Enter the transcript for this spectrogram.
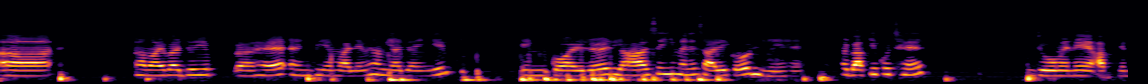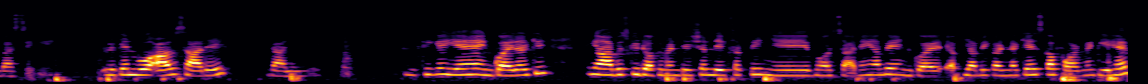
आ, हमारे पास जो ये है एन पी एम वाले में हम यहाँ जाएँगे। इंक्वायरर यहाँ से ही मैंने सारे कोड लिए हैं। और बाकी कुछ है जो मैंने अपने पास से लिए। लेकिन वो आप सारे डालेंगे। ठीक है, ये है इंक्वायरर की। यहाँ आप इसकी डॉक्यूमेंटेशन देख सकते हैं, ये बहुत सारे हैं। यहाँ पे इंक्वायर अब यहाँ पे करना क्या है, इसका फॉर्मेट ये है।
